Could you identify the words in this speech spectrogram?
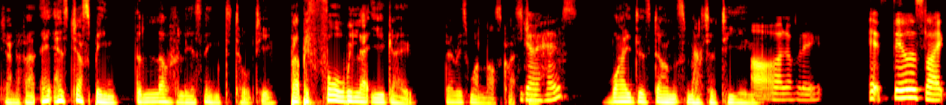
Jennifer, it has just been the loveliest thing to talk to you. But before we let you go, there is one last question. Go ahead. Why does dance matter to you? Oh, lovely. It feels like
